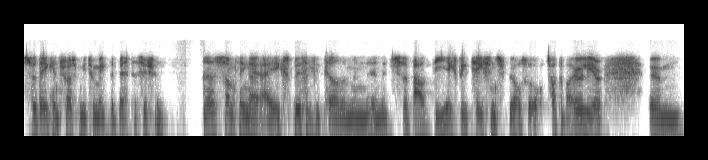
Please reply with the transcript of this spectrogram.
so they can trust me to make the best decision. And that's something I, I explicitly tell them, and, and, it's about the expectations we also talked about earlier. Um,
